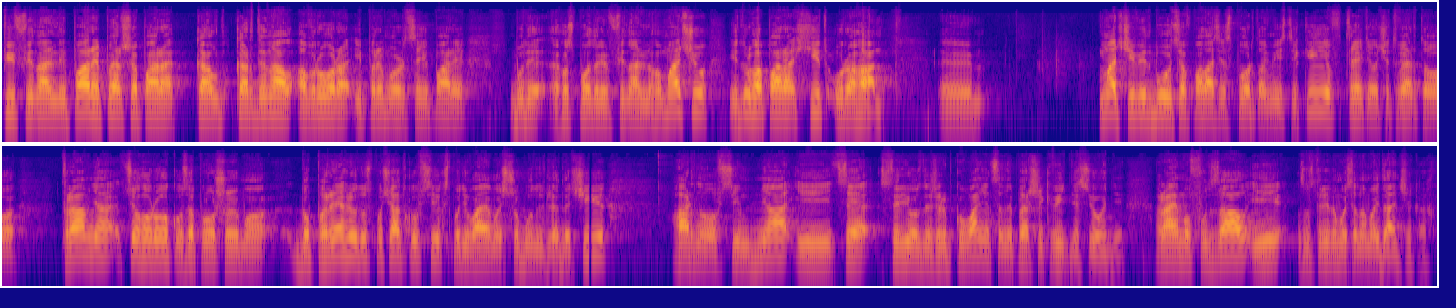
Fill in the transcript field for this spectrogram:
півфінальні пари. Перша пара кардинал Аврора і переможець цієї пари буде господарем фінального матчу. І друга пара хід ураган. Е, Матчі відбудуться в Палаці спорту в місті Київ 3-4 травня цього року. Запрошуємо до перегляду спочатку всіх. Сподіваємось, що будуть глядачі. Гарного всім дня. І це серйозне жеребкування, це не 1 квітня сьогодні. Граємо в футзал і зустрінемося на майданчиках.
